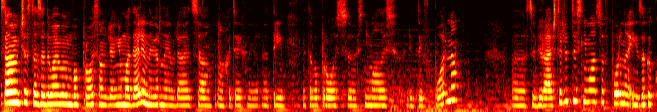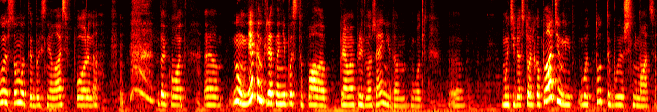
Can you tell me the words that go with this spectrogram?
Самым часто задаваемым вопросом для нью-модели, наверное, является, а, хотя их, наверное, три, это вопрос, э, снималась ли ты в порно, э, собираешься ли ты сниматься в порно и за какую сумму ты бы снялась в порно. Так вот, э, ну, мне конкретно не поступало прямо предложение, там, вот, мы тебе столько платим, и вот тут ты будешь сниматься.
